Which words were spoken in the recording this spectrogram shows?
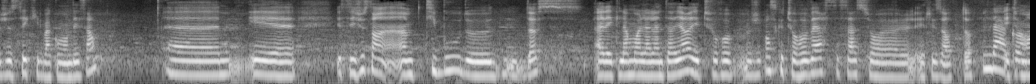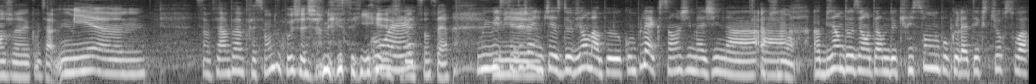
je sais qu'il va commander ça. Euh, et et c'est juste un, un petit bout de, d'os avec la moelle à l'intérieur. Et tu re- je pense que tu reverses ça sur euh, les risotto. Et tu manges euh, comme ça. Mais euh, ça me fait un peu impression, du coup, j'ai jamais essayé, je vais être sincère. Oui, oui, c'est déjà une pièce de viande un peu complexe, hein, j'imagine, à, à, bien doser en termes de cuisson pour que la texture soit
